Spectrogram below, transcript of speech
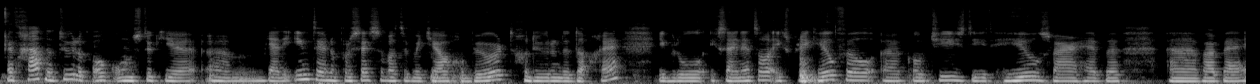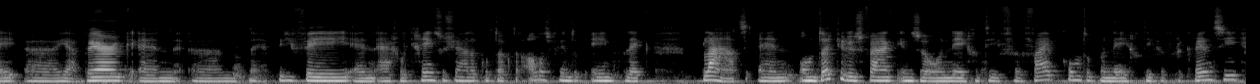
het gaat natuurlijk ook om een stukje um, ja, die interne processen wat er met jou gebeurt gedurende de dag. Hè? Ik bedoel, ik zei net al, ik spreek heel veel uh, coaches die het heel zwaar hebben. Uh, waarbij uh, ja, werk en um, nou ja, privé en eigenlijk geen sociale contacten, alles vindt op één plek plaats. En omdat je dus vaak in zo'n negatieve vibe komt, op een negatieve frequentie,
